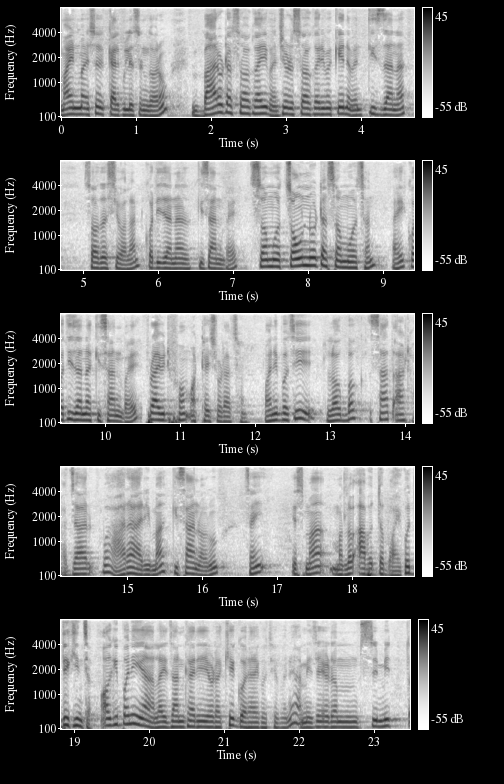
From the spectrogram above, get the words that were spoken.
माइन्डमा यसो क्यालकुलेसन गरौँ। बाह्रवटा सहकारी भनेपछि एउटा सहकारीमा केही नभए तिसजना सदस्य होलान् कतिजना किसान भए। समूह चौन्नवटा समूह छन् है कतिजना किसान भए। प्राइभेट फर्म अठाइसवटा छन्। भनेपछि लगभग सात आठ हजारको हाराहारीमा किसानहरू चाहिँ यसमा मतलब आबद्ध भएको देखिन्छ। अघि पनि यहाँलाई जानकारी एउटा के गराएको थियो भने हामी चाहिँ एकदम सीमित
